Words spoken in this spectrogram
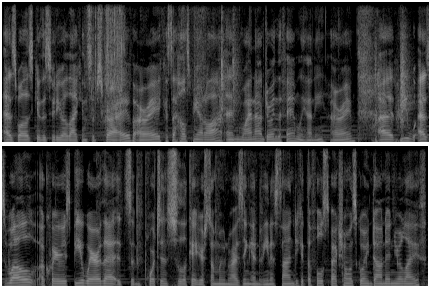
as well as give this video a like and subscribe, all right? Because it helps me out a lot, and why not join the family, honey, all right? Uh, be As well, Aquarius, be aware that it's important to look at your Sun, Moon, Rising, and Venus sign to get the full spectrum of what's going down in your life,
